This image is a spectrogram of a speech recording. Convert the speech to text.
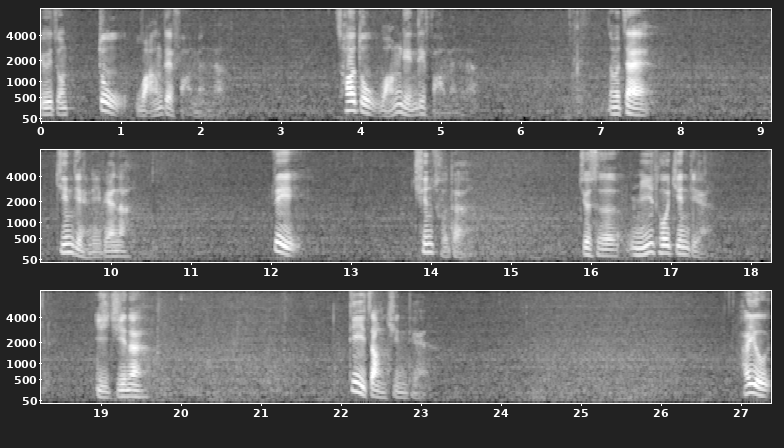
有一种度亡的法门呢，超度亡灵的法门呢。那么在经典里边呢，最清楚的，就是《弥陀经典》，以及呢《地藏经典》，还有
